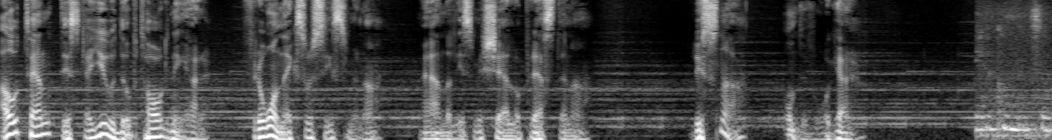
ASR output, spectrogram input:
Autentiska ljudupptagningar från exorcismerna med Annalise Michel och prästerna. Lyssna om du vågar. Willkommen zu.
